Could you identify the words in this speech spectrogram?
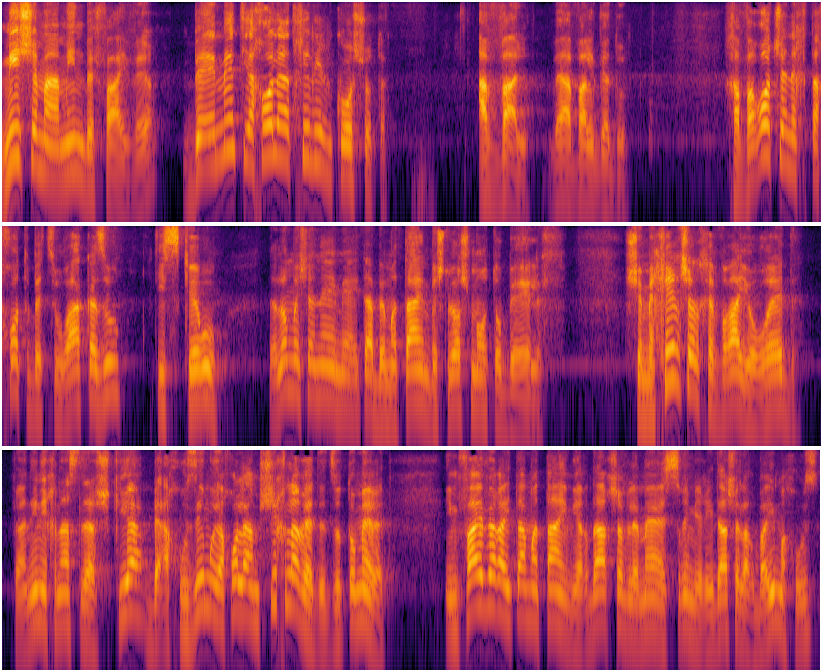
מי שמאמין בפייבר, באמת יכול להתחיל לרכוש אותה. אבל, ואבל גדול, חברות שנחתכות בצורה כזו, תזכרו, זה לא משנה אם היא הייתה ב-200, ב-300 או ב-1000. שמחיר של חברה יורד, ואני נכנס להשקיע, באחוזים הוא יכול להמשיך לרדת. זאת אומרת, אם פייבר הייתה 200, ירדה עכשיו ל-120, ירידה של 40 אחוז,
